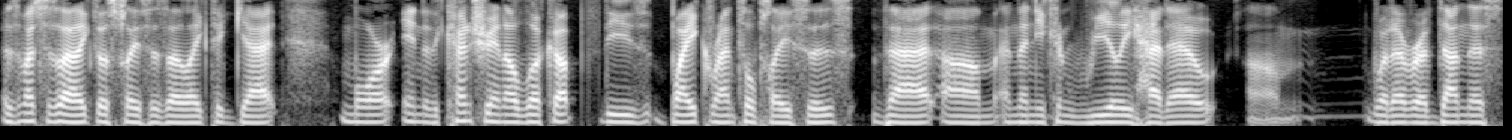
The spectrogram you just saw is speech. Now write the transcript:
as much as I like those places, I like to get more into the country and I'll look up these bike rental places that, um, and then you can really head out. Um, whatever. I've done this.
